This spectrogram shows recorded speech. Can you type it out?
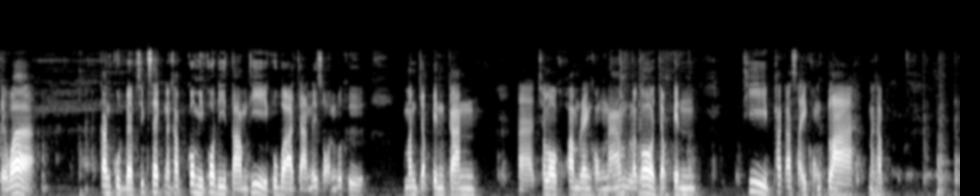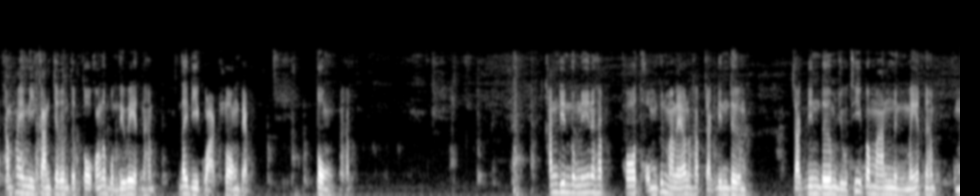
แต่ว่าการขุดแบบซิกแซกนะครับ ก็มีข้อดีตามที่ครูบาอาจารย์ได้สอนก็คือ มันจะเป็นการชะลอความแรงของน้ำแล้วก็จะเป็นที่พักอาศัยของปลานะครับทำให้มีการเจริญเติบโตของระบบนิเวศนะครับ ได้ดีกว่าคลองแบบตรงนะครับ คันดินตรงนี้นะครับ พอถมขึ้นมาแล้วนะครับ จากดินเดิม จากดินเดิมอยู่ที่ประมาณ 1 เมตรนะครับ ผม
